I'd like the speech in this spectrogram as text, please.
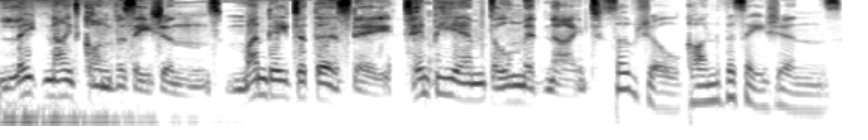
Late Night Conversations, Monday to Thursday, 10 p.m. till midnight. Social Conversations.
